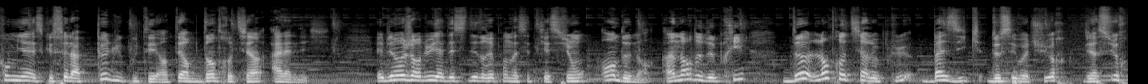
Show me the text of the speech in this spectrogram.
combien est-ce que cela peut lui coûter en termes d'entretien à l'année? Eh bien aujourd'hui il a décidé de répondre à cette question en donnant un ordre de prix de l'entretien le plus basique de ses voitures, bien sûr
